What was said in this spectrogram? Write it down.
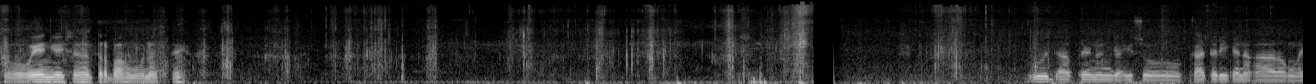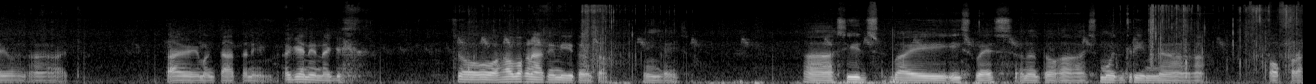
So ayan guys, ah, trabaho muna tayo. Good afternoon guys. So, kateri ka ng araw ngayon at tayo ay magtatanim. Again and again. So, hawak natin dito ito. Ayan guys. Ah, seeds by East West. Ano to? ah, smooth green na okra.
